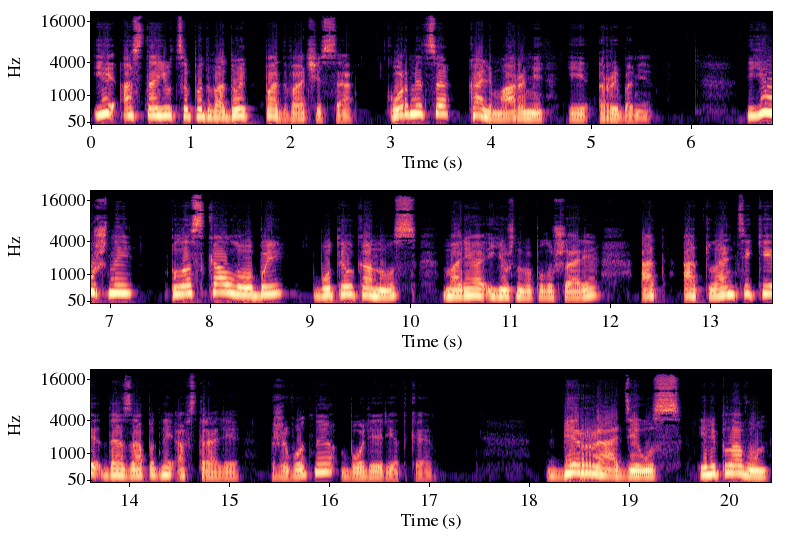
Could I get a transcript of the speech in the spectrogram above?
и остаются под водой по два часа кормятся кальмарами и рыбами. Южный, плосколобый, бутылконос, моря южного полушария, от Атлантики до Западной Австралии. Животное более редкое. Беррадиус или плавун,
